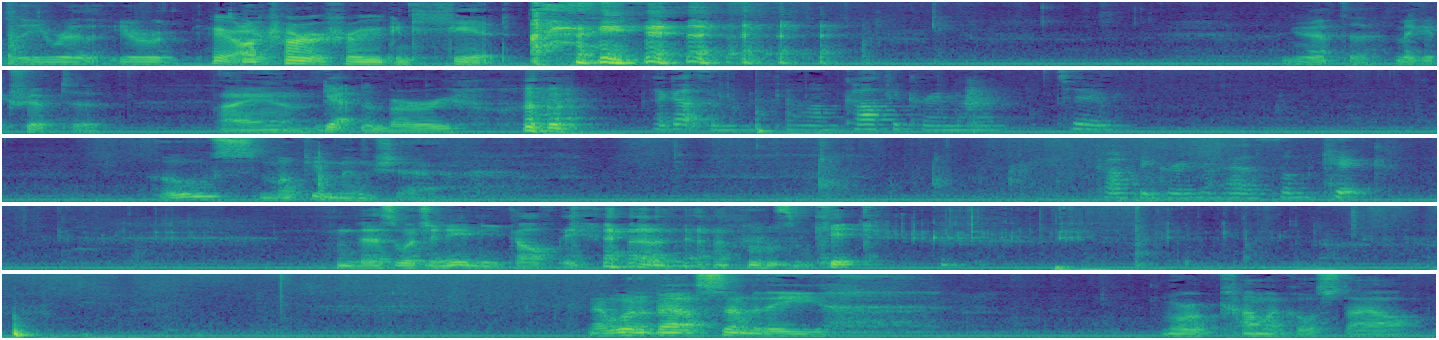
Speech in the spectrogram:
So you were you were Here, I'll turn it so you can see it. You have to make a trip to I am. Gatlinburg. I got some um, coffee creamer too. Oh, smoky moonshine. Coffee creamer has some kick. That's what you need in your coffee. Some kick. Now, what about some of the more comical style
